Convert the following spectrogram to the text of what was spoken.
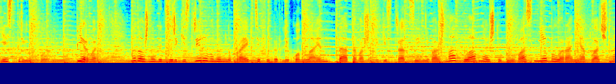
Есть три условия. Первое. Вы должны быть зарегистрированным на проекте Фаберлик онлайн. Дата вашей регистрации не важна, главное, чтобы у вас не было ранее оплачено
